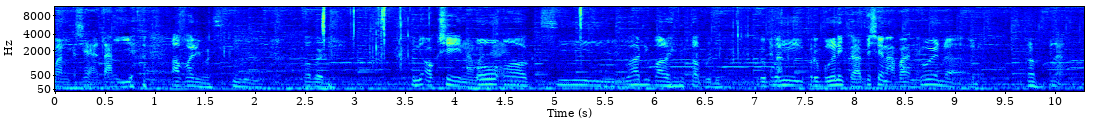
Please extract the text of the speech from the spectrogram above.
Minuman kesehatan. Iya, apa nih Mas? Apa ini? Ini oksi namanya. Oh, oksi. Wah, ini paling top ini. berhubung berhubung ini gratis enak pak nih. Oh, enak. enak. Oh, enak.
